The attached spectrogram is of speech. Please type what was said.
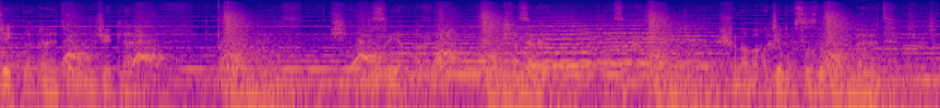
Öldürecekler. Evet öldürecekler. Bir şey nasıl yaparlar? Yazık. Yazık. Şuna bak. Acımasızlık. Evet. Öldürecekler.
